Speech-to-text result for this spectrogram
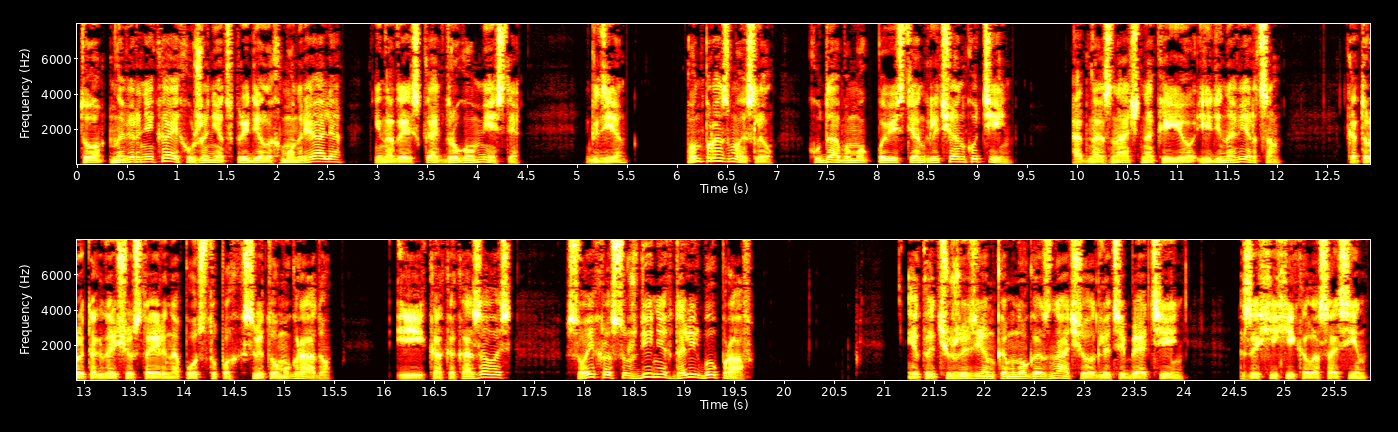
то наверняка их уже нет в пределах Монреаля, и надо искать в другом месте. Где? Он поразмыслил, куда бы мог повести англичанку тень. Однозначно к ее единоверцам, которые тогда еще стояли на подступах к Святому Граду. И, как оказалось, в своих рассуждениях Далиль был прав. «Эта чужеземка много значила для тебя, тень», — захихикал ассасин.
